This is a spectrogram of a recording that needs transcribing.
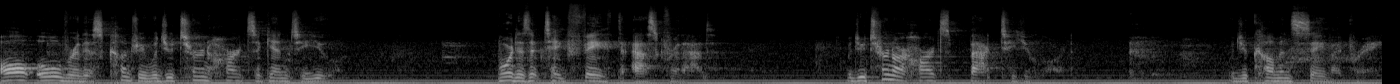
all over this country, would you turn hearts again to you? Lord, does it take faith to ask for that? Would you turn our hearts back to you, Lord? Would you come and save, I pray?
